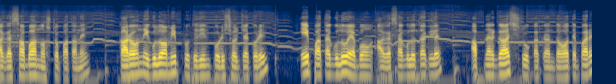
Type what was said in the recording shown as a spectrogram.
আগাছা বা নষ্ট পাতা নেই। কারণ এগুলো আমি প্রতিদিন পরিচর্যা করি। এই পাতাগুলো এবং আগাছাগুলো থাকলে আপনার গাছ রোগ আক্রান্ত হতে পারে,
